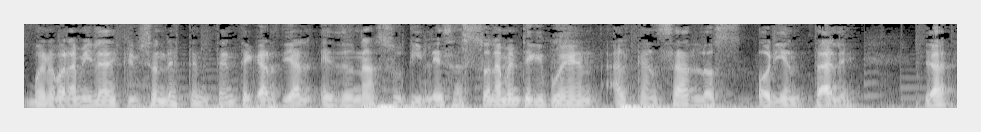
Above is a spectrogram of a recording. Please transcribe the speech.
bueno, para mí la descripción de este entente cardial es de una sutileza solamente que pueden alcanzar los orientales, ¿ya?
